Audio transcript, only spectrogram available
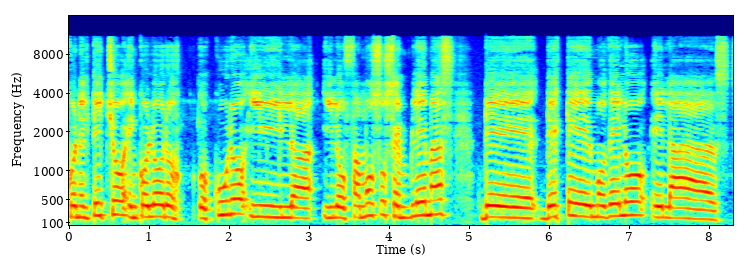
con el techo en color oscuro oscuro y, la, y los famosos emblemas de, este modelo en las,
